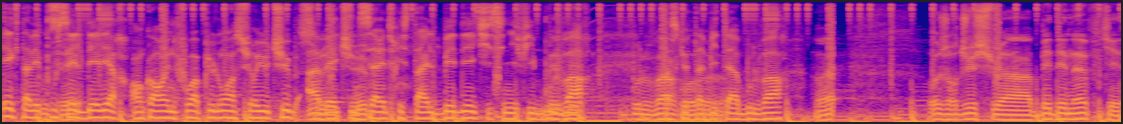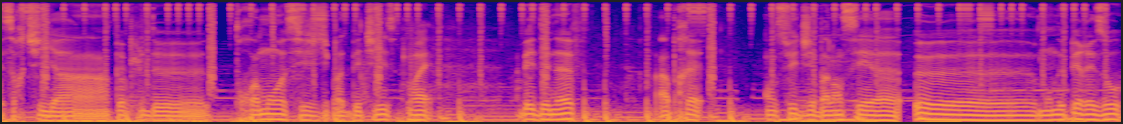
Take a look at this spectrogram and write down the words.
et que t'avais poussé Poussé. le délire encore une fois plus loin sur YouTube Sur avec une série de freestyle BD qui signifie boulevard Boulevard. parce que t'habitais à boulevard. Ouais. Aujourd'hui, je suis à BD9 qui est sorti il y a un peu plus de 3 mois, si je dis pas de bêtises. Ouais. BD9. Après, ensuite, j'ai balancé euh, euh, mon EP réseau.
